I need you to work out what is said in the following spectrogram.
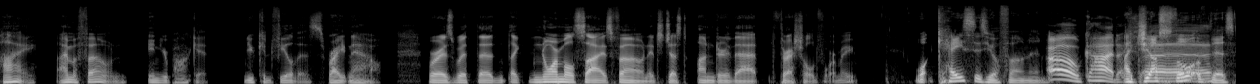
Hi, I'm a phone in your pocket. You can feel this right now. Whereas with the like normal size phone, it's just under that threshold for me. What case is your phone in? Oh God, I just thought uh, of this.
